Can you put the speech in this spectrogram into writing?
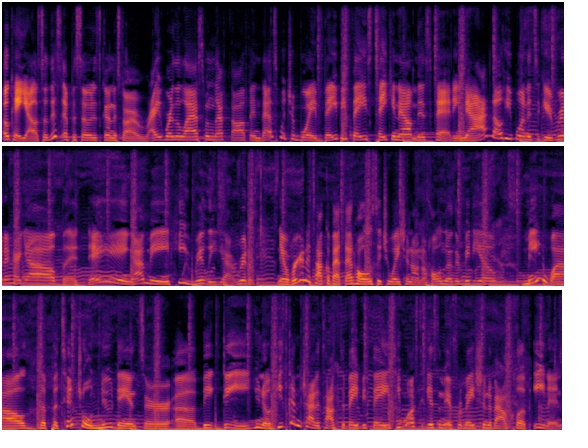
Okay, y'all, so this episode is going to start right where the last one left off, and that's with your boy Babyface taking out Miss Patty. Now, I know he wanted to get rid of her, y'all, but dang, I mean, he really got rid of her. Now, we're going to talk about that whole situation on a whole nother video. Meanwhile, the potential new dancer, uh, Big D, you know, he's going to try to talk to Babyface. He wants to get some information about Club Eden.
